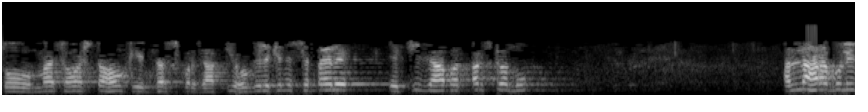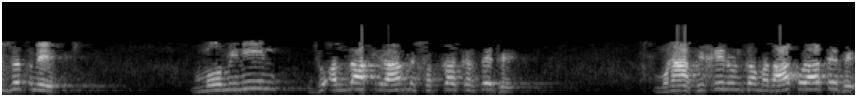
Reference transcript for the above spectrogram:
تو میں سمجھتا ہوں کہ درس پر جاتی ہوگی، لیکن اس سے پہلے ایک چیز یہاں پر عرض کر دوں۔ اللہ رب العزت نے مومنین جو اللہ کی راہ میں صدقہ کرتے تھے، منافقین ان کا مذاق اڑاتے تھے،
